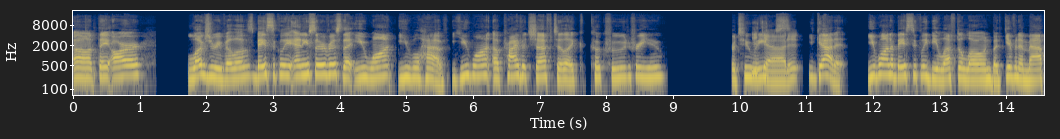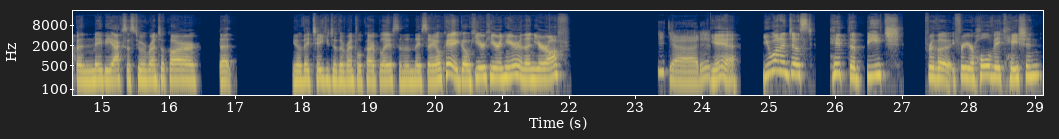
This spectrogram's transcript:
Uh, they are luxury villas. Basically, any service that you want, you will have. You want a private chef to like cook food for you for two You weeks. You got it. You got it. You want to basically be left alone, but given a map and maybe access to a rental car that, you know, they take you to the rental car place and then they say, okay, go here, here, and here, and then you're off. You got it. Yeah. You want to just hit the beach for the for your whole vacation,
